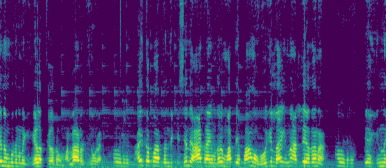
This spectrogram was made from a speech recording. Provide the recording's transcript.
ಏನಂಬುದು ನನಗೆ ಹೇಳತ್ ಹೇಳ್ದವ ಮಲ್ಲಾಡ ದೇವ್ರ. ಆಯ್ತಪ್ಪ ತಂದಿ ಕಿಸೆಂದೆ ಆ ಟೈಮ್ದಾಗ ಮತ್ತೆ ಅಪ್ಪ ಅವ ಹೋಗಿಲ್ಲ ಇನ್ನ ಅಲ್ಲೇ ಅದಾನ. ಏ ಇನ್ನು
